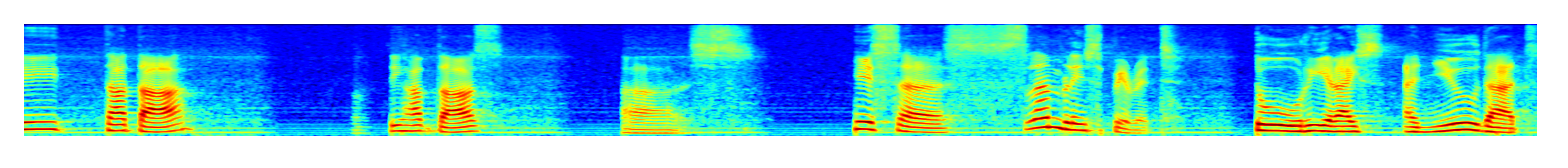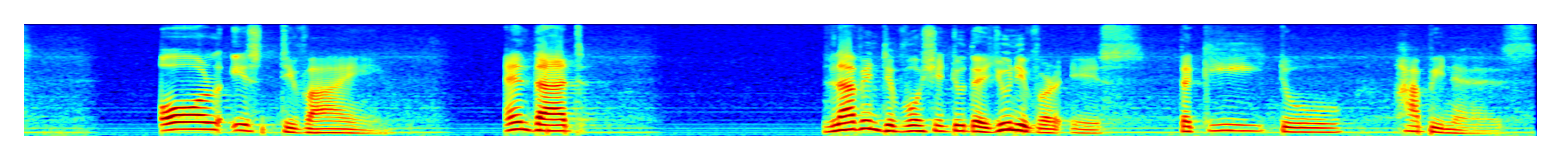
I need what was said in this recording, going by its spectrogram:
Siddhartha, Siddhartha's uh, his uh, slumbering spirit to realize anew that all is divine and that loving devotion to the universe is the key to happiness.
